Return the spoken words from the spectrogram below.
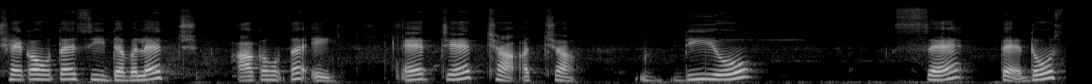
छ का होता है सी डबल एच आ का होता है ए एच एच छा अच्छा। डी ओ से, ते, दोस्त,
